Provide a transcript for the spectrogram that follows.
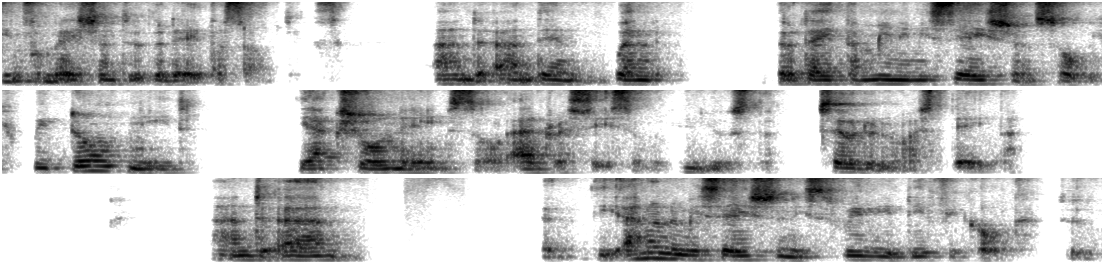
information to the data subjects. And, and then when the data minimization, so if we don't need the actual names or addresses, so we can use the pseudonymized data. And um, the anonymization is really difficult to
